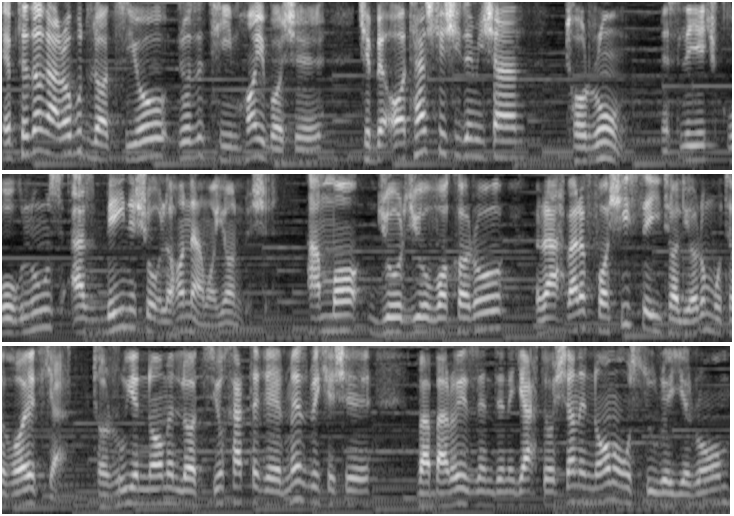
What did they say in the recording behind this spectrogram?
ابتدا قرار بود لاتسیو جز تیم هایی باشه که به آتش کشیده میشن تا روم مثل یک قغنوس از بین شعله ها نمایان بشه. اما جورجیو واکارو رهبر فاشیست ایتالیا رو متقاعد کرد تا روی نام لاتسیو خط قرمز بکشه و برای زنده نگه داشتن نام اسطوره روم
